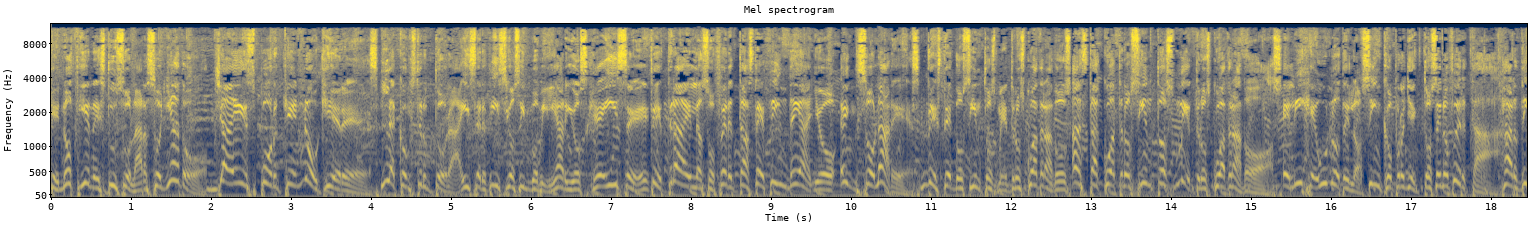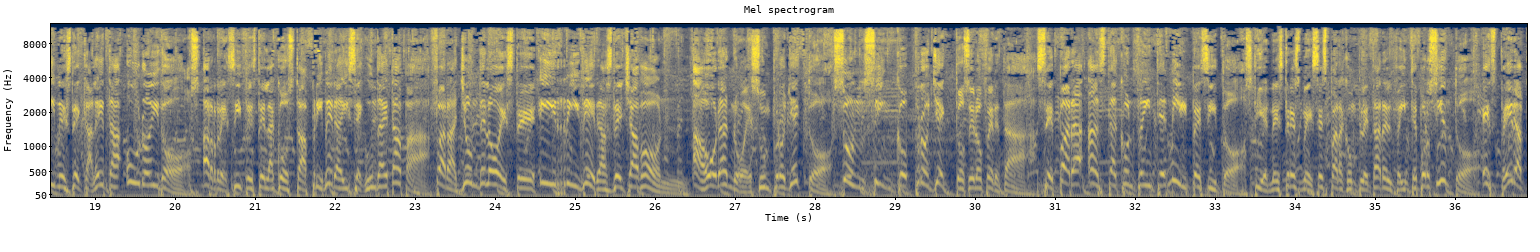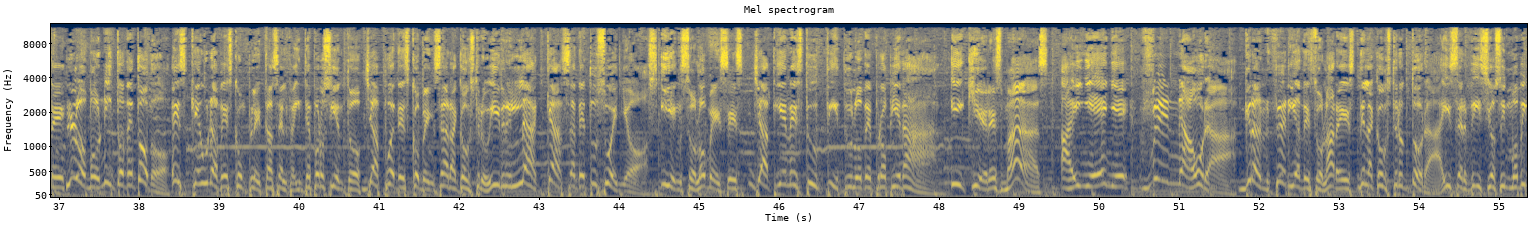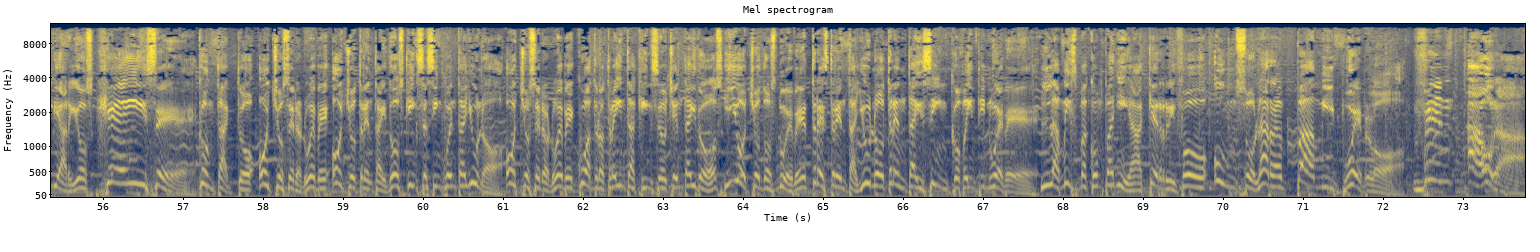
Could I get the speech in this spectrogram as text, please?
Que no tienes tu solar soñado, ya es porque no quieres. La constructora y servicios inmobiliarios GIC te trae las ofertas de fin de año en solares, desde 200 metros cuadrados hasta 400 metros cuadrados. Elige uno de los cinco proyectos en oferta. Jardines de Caleta 1 y 2, Arrecifes de la Costa primera y segunda etapa, Farallón del Oeste y Riberas de Chabón. Ahora no es un proyecto, son cinco proyectos en oferta. Separa hasta con 20 mil pesitos. Tienes tres meses para completar el 20%. Espérate, lo bonito de todo es que una vez completas el 20%, ya puedes comenzar a construir la casa de tus sueños. Y en solo meses ya tienes tu título de propiedad. ¿Y quieres más? Ahí ñeñe, ven ahora. Gran Feria de Solares de la Constructora y Servicios Inmobiliarios GIC. Contacto 809-832-1551, 809-430-1582 y 829-331-3529. La misma compañía que rifó un solar pa' mi pueblo. Ven ahora.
